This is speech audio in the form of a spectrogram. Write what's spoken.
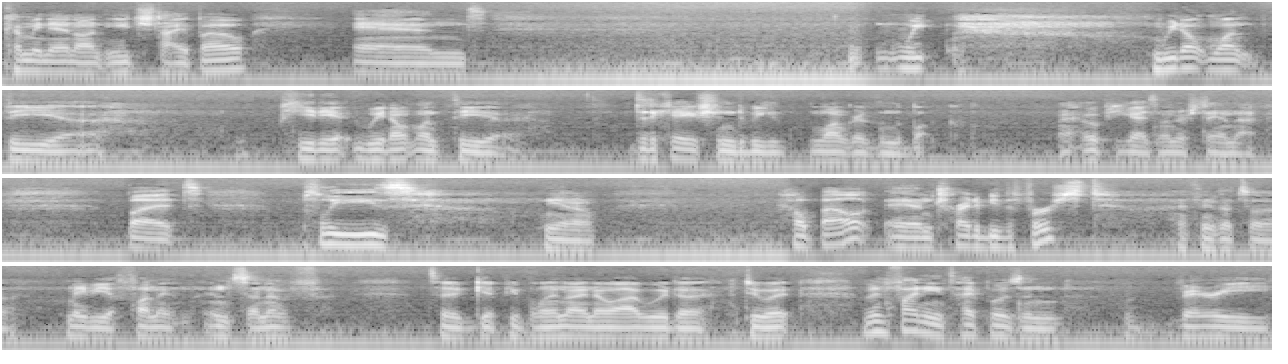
coming in on each typo, and we we don't want the uh, PD, we don't want the uh, dedication to be longer than the book. I hope you guys understand that. But please, you know, help out and try to be the first. I think that's a maybe a fun incentive to get people in. I know I would uh, do it. I've been finding typos in very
